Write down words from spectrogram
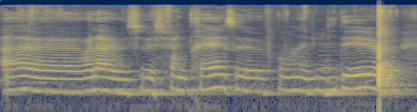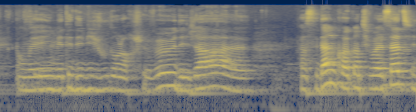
à euh, voilà, euh, se, se, faire une tresse euh, Pourquoi on a eu l'idée on met, Ils mettaient des bijoux dans leurs cheveux déjà. Enfin, c'est dingue, quoi. Quand tu vois ça, tu,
